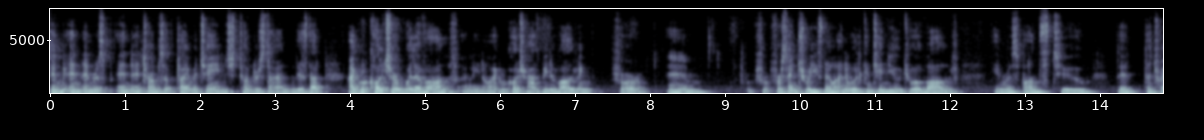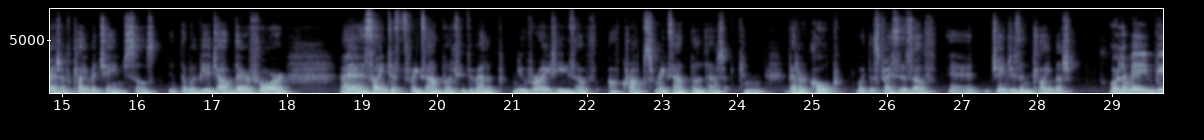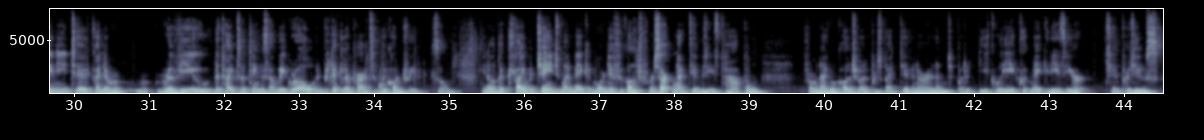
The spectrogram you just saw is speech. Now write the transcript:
in, in, in, in, in terms of climate change to understand is that agriculture will evolve, and you know agriculture has been evolving for um, for, for centuries now, and it will continue to evolve in response to the, the threat of climate change. So there will be a job there for uh, scientists, for example, to develop new varieties of, of crops, for example, that can better cope with the stresses of uh, changes in climate or there may be a need to kind of review the types of things that we grow in particular parts of the country. So, you know, the climate change might make it more difficult for certain activities to happen from an agricultural perspective in Ireland, but it, equally it could make it easier to produce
